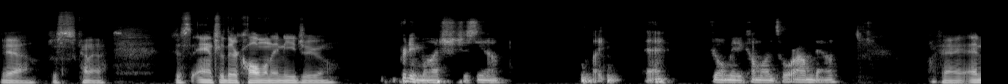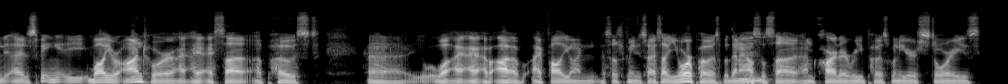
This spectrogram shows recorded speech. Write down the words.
Yeah, just kind of just answer their call when they need you. Pretty much, just you know like, eh, if you want me to come on tour, I'm down. Okay. And uh, speaking, while you were on tour, I, I saw a post. Uh, well, I, I, I follow you on social media, so I saw your post, but then I also mm. saw um, Carter repost one of your stories,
